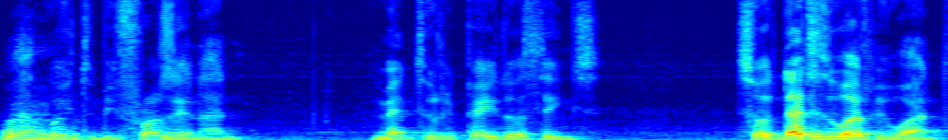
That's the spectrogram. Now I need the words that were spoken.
are going to be frozen and meant to repay those things. So that is what we want.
